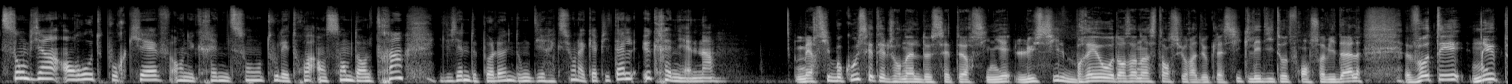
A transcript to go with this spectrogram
sont bien en route pour Kiev, en Ukraine. Ils sont tous les trois ensemble dans le train. Ils viennent de Pologne, donc direction la capitale ukrainienne. Merci beaucoup. C'était le journal de 7 heures signé Lucille Bréau. Dans un instant sur Radio Classique, l'édito de François Vidal. Votez NUP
